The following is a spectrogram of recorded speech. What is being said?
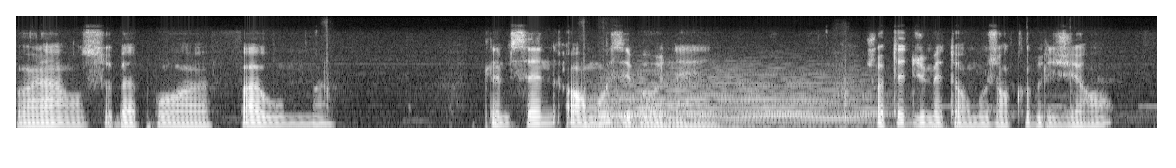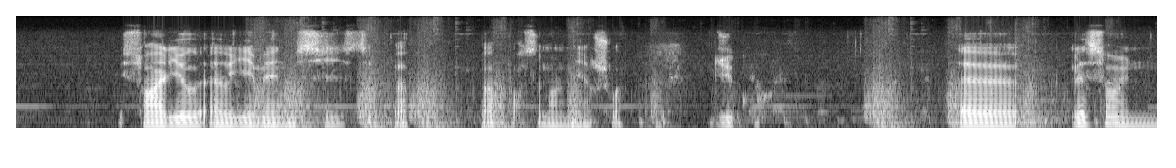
Voilà, on se bat pour euh, Faoum, Tlemcen, Hormuz et Brunei. J'aurais peut-être dû mettre Hormuz en co-belligérant. Ils sont alliés au, Yémen aussi, c'est pas, pas forcément le meilleur choix. Du coup, euh, laissons une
